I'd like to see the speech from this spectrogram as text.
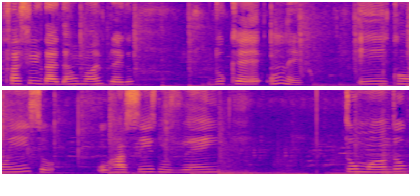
facilidade de arrumar um emprego do que um negro. E com isso, o racismo vem tomando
